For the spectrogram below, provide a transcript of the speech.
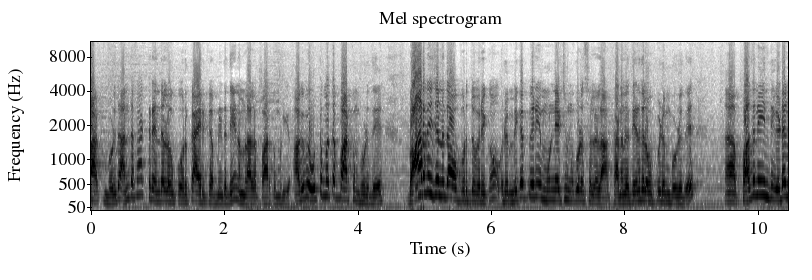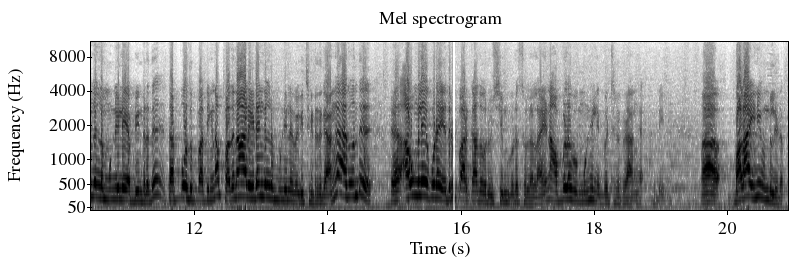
பார்க்கும்பொழுது அந்த ஃபேக்டர் எந்த அளவுக்கு ஒர்க் ஆயிருக்கு அப்படின்றதையும் நம்மளால பார்க்க முடியும். ஆகவே ஒட்டுமொத்த பார்க்கும் பொழுது பாரதிய ஜனதாவை பொறுத்த வரைக்கும் ஒரு மிகப்பெரிய முன்னேற்றம்னு கூட சொல்லலாம். கடந்த தேர்தலை ஒப்பிடும் பொழுது பதினைந்து இடங்களில் முன்னிலை அப்படின்றது தற்போது பார்த்தீங்கன்னா பதினாறு இடங்களில் முன்னிலை வகிச்சுக்கிட்டு இருக்காங்க. அது வந்து அவங்களே கூட எதிர்பார்க்காத ஒரு விஷயம் கூட சொல்லலாம். ஏன்னா அவ்வளவு முன்னிலை பெற்றிருக்கிறாங்க அப்படின்னு. பலா இனி உங்களிடம்.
